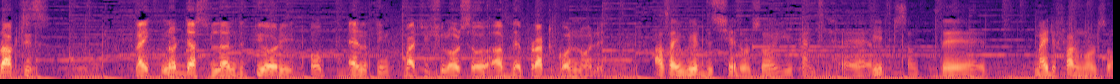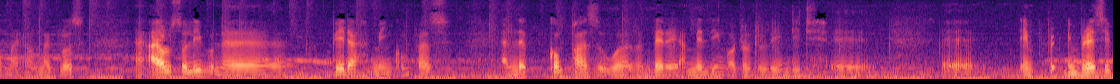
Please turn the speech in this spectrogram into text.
practice. Like not just to learn the theory of anything, but you should also have the practical knowledge. As I wear this shirt also, you can uh, read some the my department also my on my clothes. And I also live in the PEDA main campus, and the campus were very amazing, totally indeed uh, uh, imp- impressive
